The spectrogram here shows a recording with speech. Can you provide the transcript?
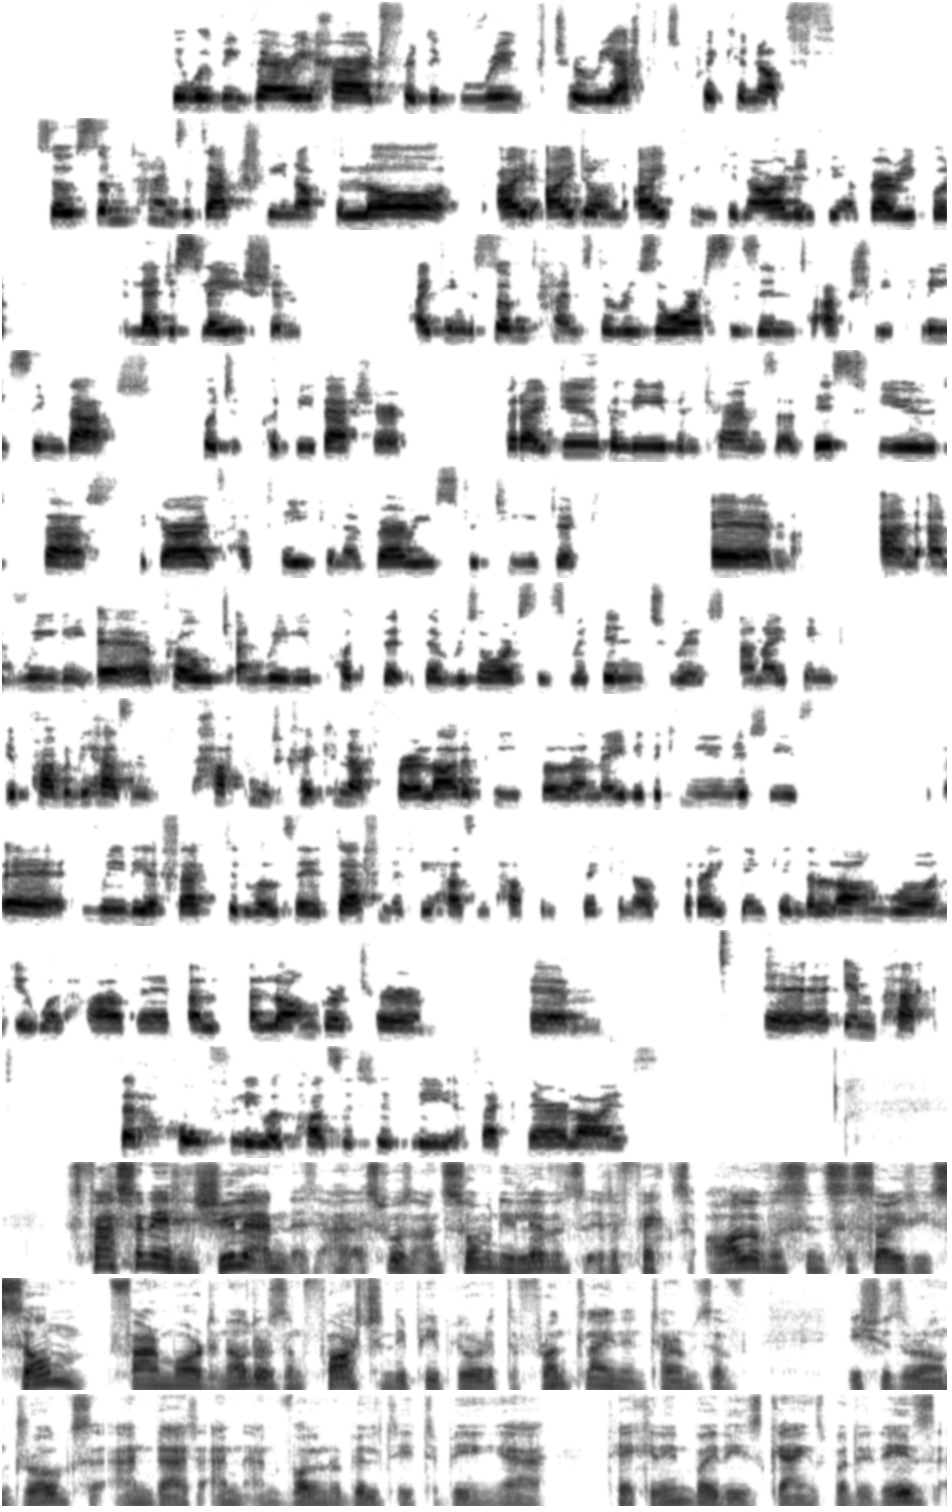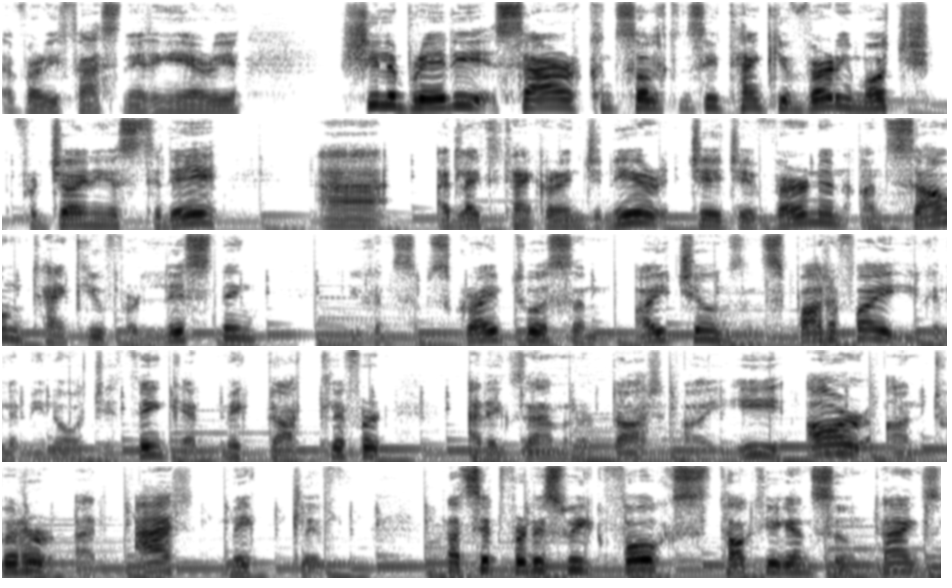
it will be very hard for the group to react quick enough. So sometimes it's actually not the law. I, I don't I think in Ireland we have very good legislation. I think sometimes the resources into actually policing that could could be better. But I do believe, in terms of this feud, that the guards have taken a very strategic um, and and really uh, approach and really put the, the resources within to it. And I think it probably hasn't happened quick enough for a lot of people, and maybe the communities uh, really affected will say it definitely hasn't happened quick enough. But I think in the long run, it will have a, a, a longer term um, uh, impact that hopefully will positively affect their lives. It's fascinating, Sheelagh, and I suppose on so many levels it affects all of us in society, some far more than others. Unfortunately, people who are at the front line in terms of issues around drugs and that and, and vulnerability to being uh, taken in by these gangs. But it is a very fascinating area. Sheelagh Brady, SAR Consultancy, thank you very much for joining us today. Uh, I'd like to thank our engineer, JJ Vernon, on sound. Thank you for listening. You can subscribe to us on iTunes and Spotify. You can let me know what you think at mick.clifford at examiner.ie or on Twitter at, at mickcliff. That's it for this week, folks. Talk to you again soon. Thanks.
